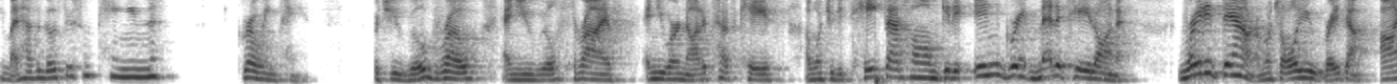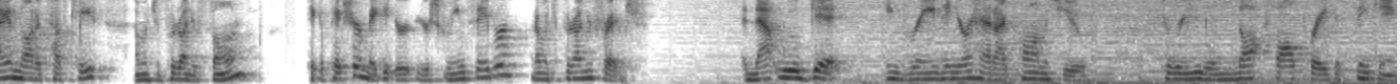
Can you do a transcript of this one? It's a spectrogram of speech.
You might have to go through some pain, growing pains, but you will grow and you will thrive. And you are not a tough case. I want you to take that home, get it ingrained, meditate on it, write it down. I want you all you write it down. I am not a tough case. I want you to put it on your phone take a picture, make it your, your screensaver, and I want you to put it on your fridge. And that will get ingrained in your head, I promise you, to where you will not fall prey to thinking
